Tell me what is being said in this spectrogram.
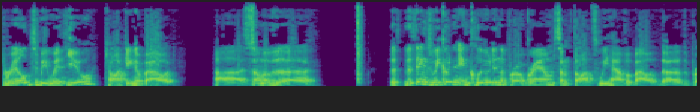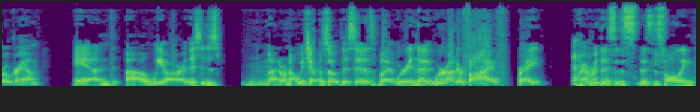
thrilled to be with you talking about uh, some of the, the, the things we couldn't include in the program, some thoughts we have about uh, the program, and uh, we are. This is I don't know which episode this is, but we're in the we're under five, right? Wherever this is this is falling,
